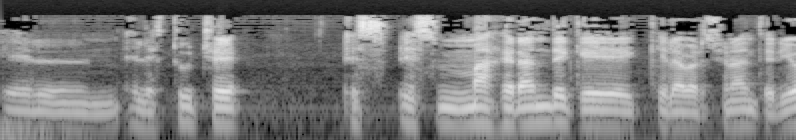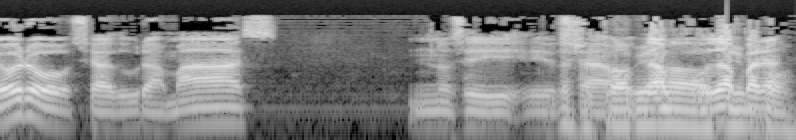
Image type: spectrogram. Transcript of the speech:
el, el estuche es, es más grande que, que la versión anterior o, o sea, dura más? No sé, eh, o Eso sea, da- no ha o dado da tiempo. para...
